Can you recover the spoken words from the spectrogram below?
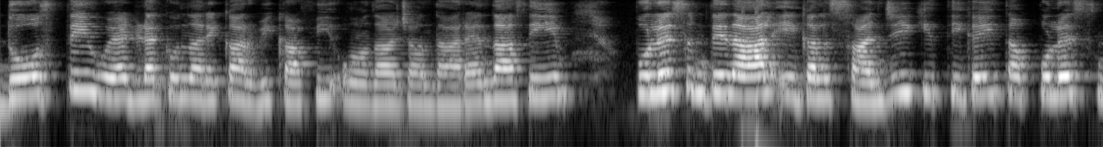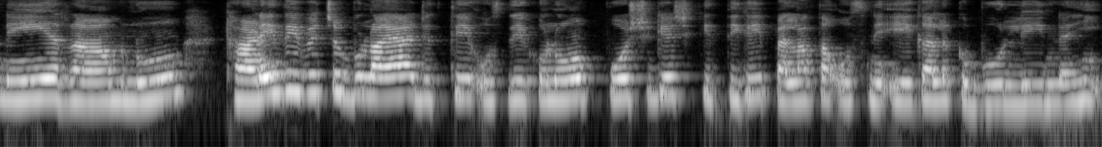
ਦੋਸਤ ਤੇ ਹੋਇਆ, ਜਿਹੜਾ ਕਿ ਉਹਨਾਂ ਦੇ ਘਰ ਵੀ ਕਾਫੀ ਆਉਂਦਾ ਜਾਂਦਾ ਰਹਿੰਦਾ ਸੀ। ਪੁਲਿਸ ਦੇ ਨਾਲ ਇਹ ਗੱਲ ਸਾਂਝੀ ਕੀਤੀ ਗਈ ਤਾਂ ਪੁਲਿਸ ਨੇ ਰਾਮ ਨੂੰ ਥਾਣੇ ਦੇ ਵਿੱਚ ਬੁਲਾਇਆ, ਜਿੱਥੇ ਉਸ ਦੇ ਕੋਲੋਂ ਪੁੱਛਗਿੱਛ ਕੀਤੀ ਗਈ। ਪਹਿਲਾਂ ਤਾਂ ਉਸ ਨੇ ਇਹ ਗੱਲ ਕਬੂਲੀ ਨਹੀਂ।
